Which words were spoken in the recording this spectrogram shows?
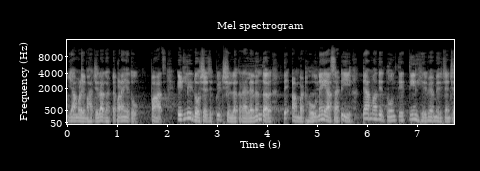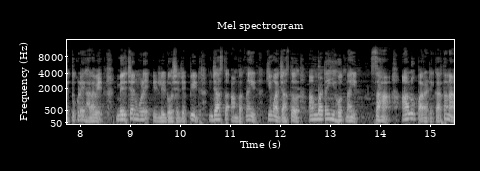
यामुळे भाजीला घट्टपणा येतो. पाच इडली डोश्याचे पीठ शिल्लक राहिल्यानंतर ते आंबट होऊ नये यासाठी त्यामध्ये दोन ते तीन हिरव्या मिरच्यांचे तुकडे घालावेत. मिरच्यांमुळे इडली डोश्याचे पीठ जास्त आंबत नाहीत किंवा जास्त आंबटही होत नाहीत. सहा आलू पराठे करताना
